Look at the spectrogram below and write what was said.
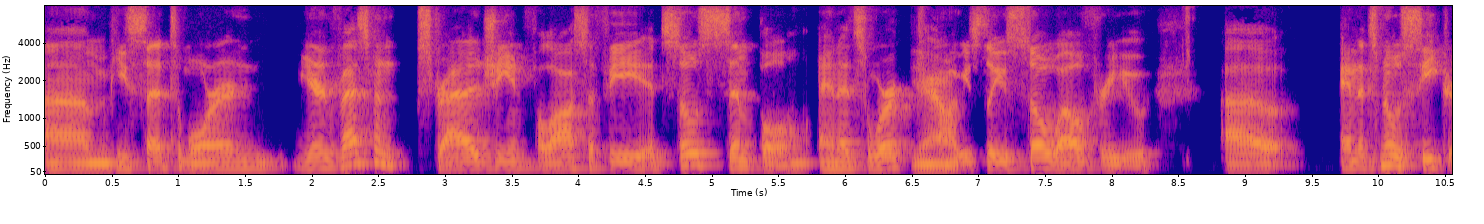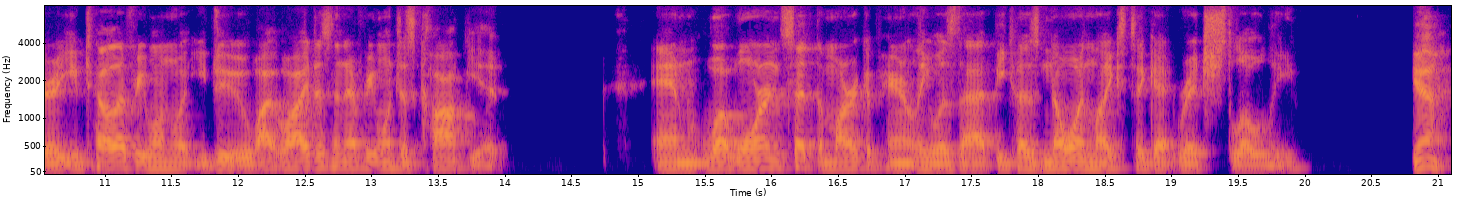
Um, he said to Warren, "Your investment strategy and philosophy, it's so simple and it's worked yeah. obviously so well for you. Uh, and it's no secret. You tell everyone what you do. Why why doesn't everyone just copy it?" And what Warren said to Mark apparently was that because no one likes to get rich slowly. Yeah.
